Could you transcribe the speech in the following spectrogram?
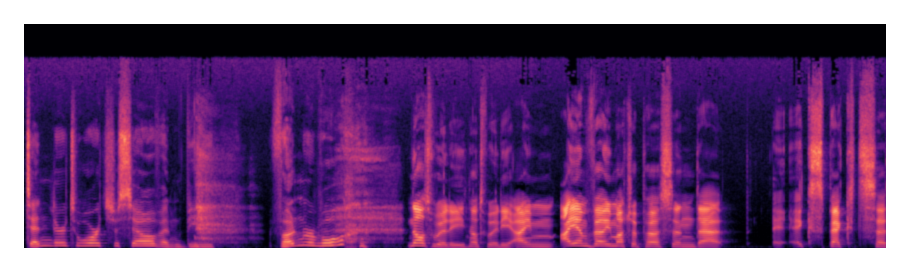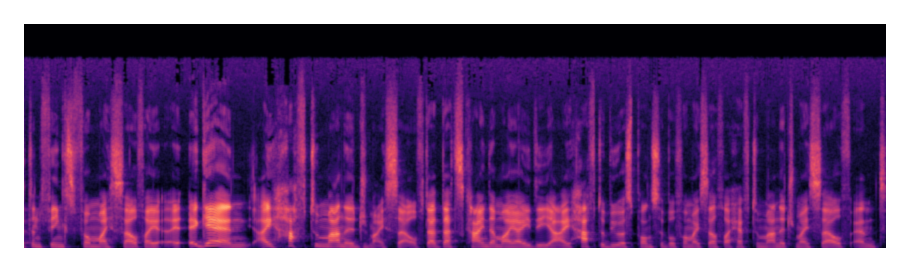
tender towards yourself and be vulnerable? Not really, not really. I'm I am very much a person that expect certain things from myself. I again i have to manage myself. That that's kind of my idea. I have to be responsible for myself. I have to manage myself and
